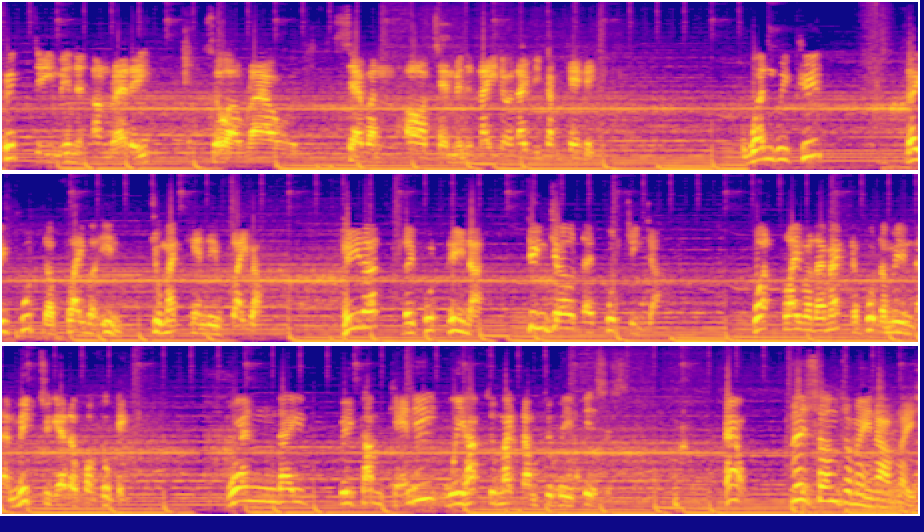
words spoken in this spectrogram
50 minutes already. So around seven or ten minutes later, they become candy. When we cook, they put the flavor in to make candy flavor. Peanut, they put peanut. Ginger, they put ginger. What flavor they make, they put them in and mix together for cooking. When they become candy, we have to make them to be pieces. Now, listen to me now, please.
